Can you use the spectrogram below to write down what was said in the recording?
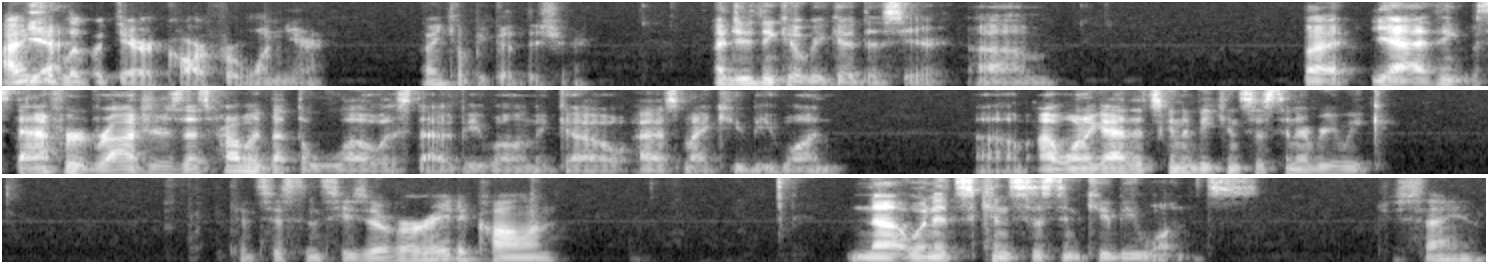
I yeah. could live with Derek Carr for one year. I think he'll be good this year. I do think he'll be good this year. Um, but yeah, I think Stafford Rodgers, that's probably about the lowest I would be willing to go as my QB one. Um, I want a guy that's going to be consistent every week. Consistency's overrated, Colin. Not when it's consistent QB ones. Just saying.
